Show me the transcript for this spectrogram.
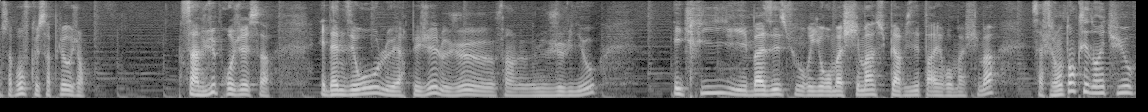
ça prouve que ça plaît aux gens. C'est un vieux projet ça. Et Dan Zero, le RPG, le jeu, enfin le jeu vidéo, écrit et basé sur Hiro Mashima, supervisé par Hiro Mashima. Ça fait longtemps que c'est dans les tuyaux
